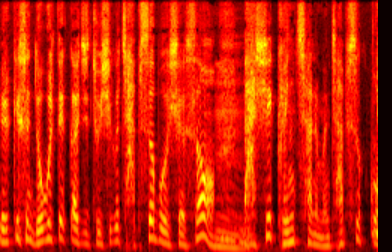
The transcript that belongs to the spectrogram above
이렇게 해서 녹을 때까지 두시고 잡숴 보셔서 음. 맛이 괜찮으면 잡숫고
